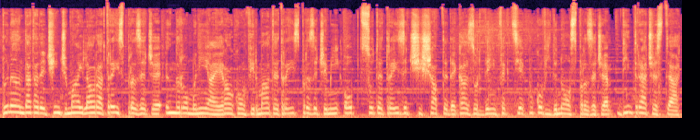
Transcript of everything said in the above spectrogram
Până în data de 5 mai, la ora 13, în România erau confirmate 13.837 de cazuri de infecție cu COVID-19. Dintre acestea, 5.454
